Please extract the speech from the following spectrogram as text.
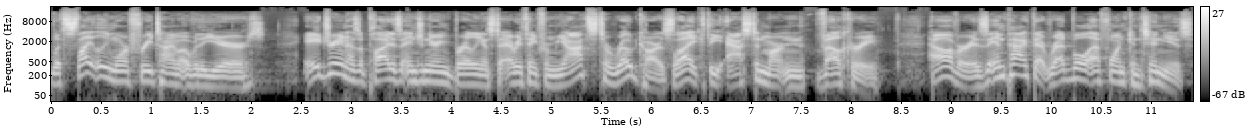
With slightly more free time over the years, Adrian has applied his engineering brilliance to everything from yachts to road cars like the Aston Martin Valkyrie. However, his impact at Red Bull F1 continues,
